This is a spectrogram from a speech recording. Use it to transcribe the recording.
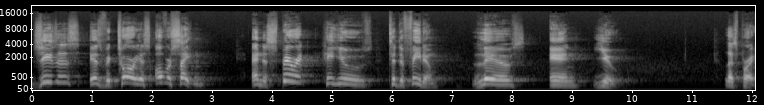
Jesus is victorious over Satan, and the spirit he used to defeat him lives in you. Let's pray.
